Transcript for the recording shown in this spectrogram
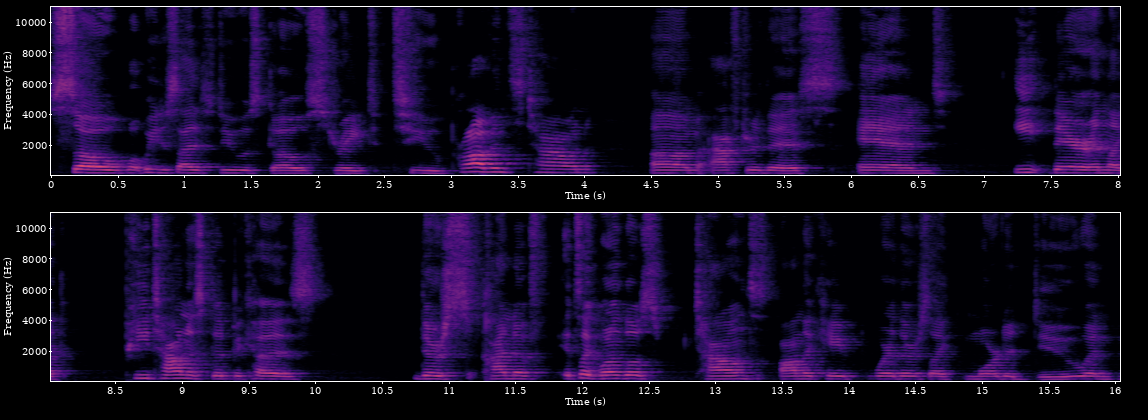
So what we decided to do was go straight to Provincetown um, after this and eat there and like P Town is good because there's kind of it's like one of those towns on the Cape where there's like more to do and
